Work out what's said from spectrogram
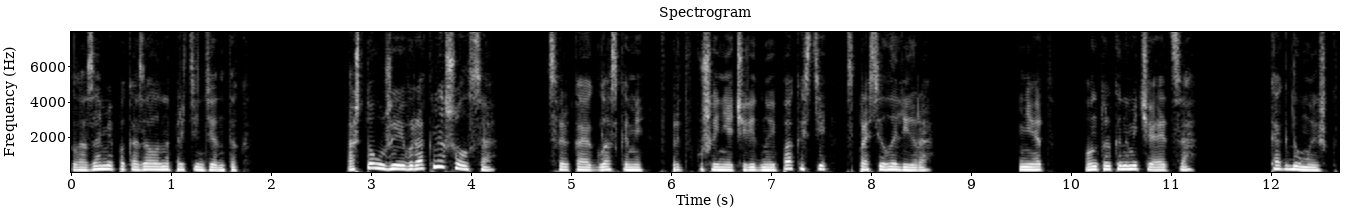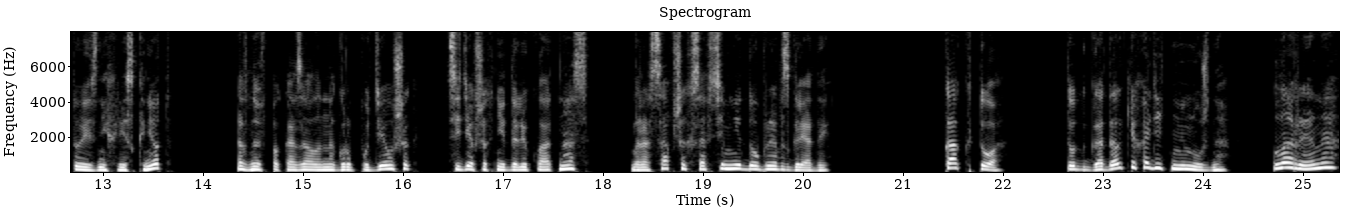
Глазами показала на претенденток. «А что, уже и враг нашелся?» Сверкая глазками в предвкушении очередной пакости, спросила Лира. «Нет, он только намечается. Как думаешь, кто из них рискнет?» Вновь показала на группу девушек, сидевших недалеко от нас, бросавших совсем недобрые взгляды. «Как кто? Тут гадалки ходить не нужно. Лорена,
